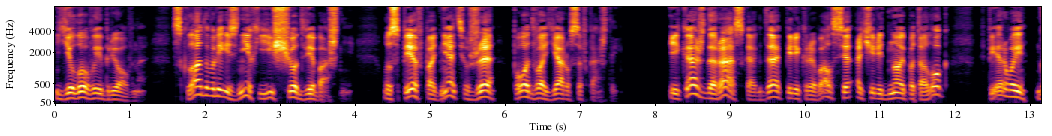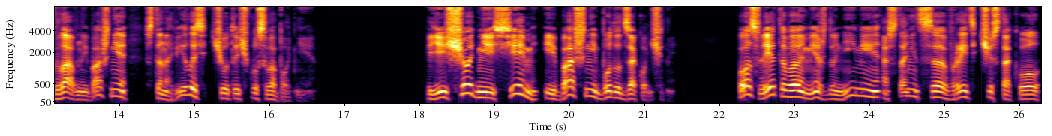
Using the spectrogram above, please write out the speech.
еловые бревна, складывали из них еще две башни, успев поднять уже по два яруса в каждой. И каждый раз, когда перекрывался очередной потолок, в первой, главной башне становилось чуточку свободнее. Еще дней семь, и башни будут закончены. После этого между ними останется врыть чистокол,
